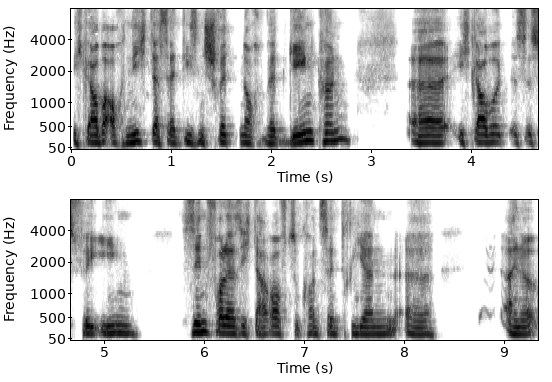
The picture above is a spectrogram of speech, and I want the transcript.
Ich glaube auch nicht, dass er diesen Schritt noch wird gehen können. Äh, ich glaube, es ist für ihn sinnvoller, sich darauf zu konzentrieren, äh, eine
